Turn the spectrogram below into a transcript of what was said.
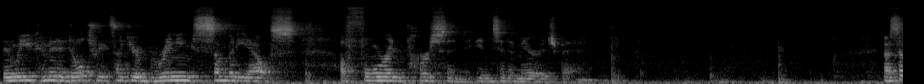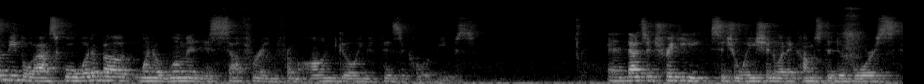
Then when you commit adultery, it's like you're bringing somebody else, a foreign person, into the marriage bed. Now, some people ask, well, what about when a woman is suffering from ongoing physical abuse? And that's a tricky situation when it comes to divorce.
